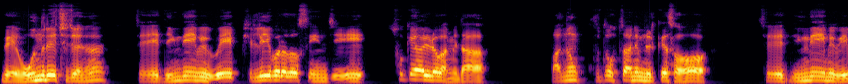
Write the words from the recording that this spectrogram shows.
네, 오늘의 주제는 제 닉네임이 왜 빌리 브라더스인지 소개하려고 합니다. 많은 구독자님들께서 제 닉네임이 왜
